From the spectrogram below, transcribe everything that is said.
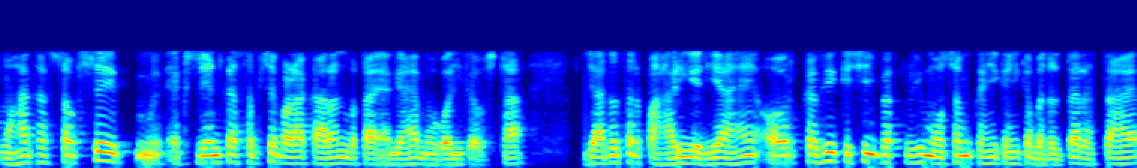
वहाँ का सबसे एक्सीडेंट का सबसे बड़ा कारण बताया गया है भौगोलिक अवस्था। ज़्यादातर पहाड़ी एरिया है और कभी किसी वक्त भी मौसम कहीं कहीं का बदलता रहता है।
